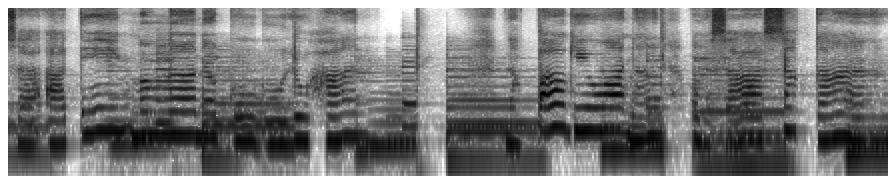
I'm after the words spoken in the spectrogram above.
sa ating mga naguguluhan Napag-iwanan o nasasaktan.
